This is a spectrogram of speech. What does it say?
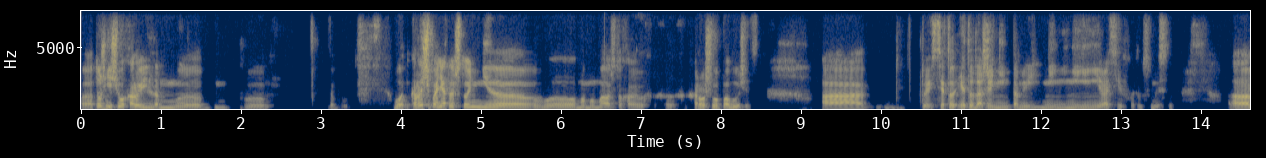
э, тоже ничего хорошего, или там, э, э, вот. Короче, понятно, что не, мало что хорошего получится. А, то есть это, это даже не, там, не, не, не, не Россив в этом смысле. А,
